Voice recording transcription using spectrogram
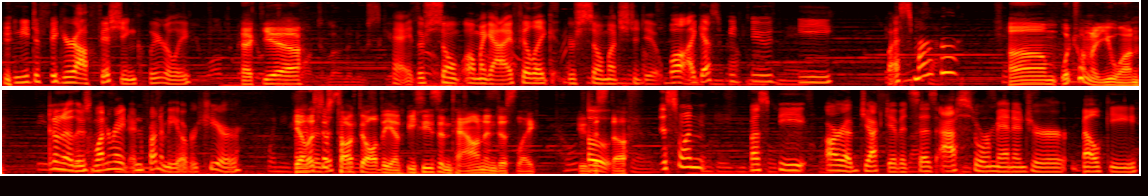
You need to figure out fishing clearly. Heck yeah. Okay, there's so oh my god, I feel like there's so much to do. Well, I guess we do the quest marker? Um, which one are you on? I don't know, there's one right in front of me over here. Yeah, let's just talk to all the NPCs in town and just like do the Oh, stuff. This one must be our objective. It says ask store manager Melky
